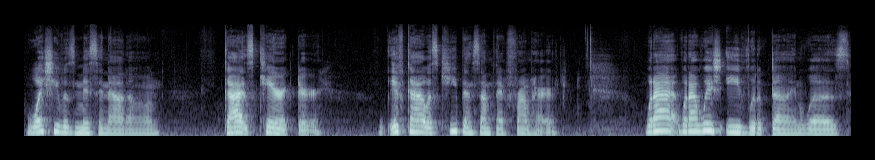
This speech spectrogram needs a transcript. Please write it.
what she was missing out on, God's character, if God was keeping something from her. What I what I wish Eve would have done was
